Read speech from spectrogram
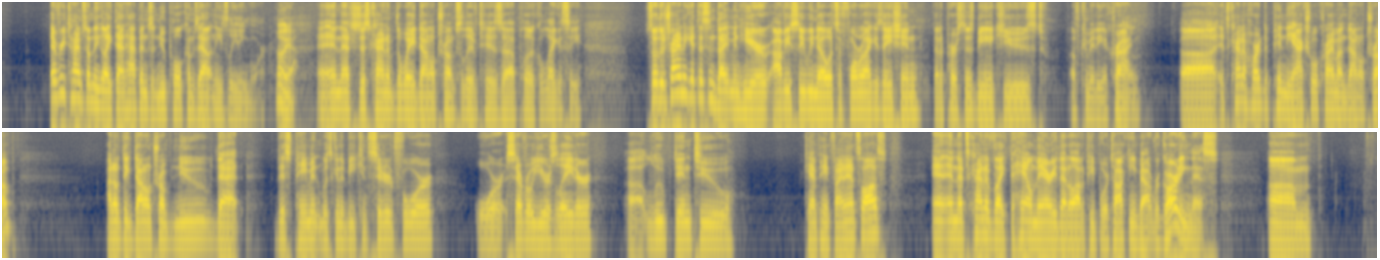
every time something like that happens, a new poll comes out and he's leading more. Oh yeah, And, and that's just kind of the way Donald Trump's lived his uh, political legacy. So they're trying to get this indictment here. Obviously, we know it's a formal accusation that a person is being accused of committing a crime. Uh, it's kind of hard to pin the actual crime on Donald Trump. I don't think Donald Trump knew that this payment was going to be considered for, or several years later, uh, looped into campaign finance laws. And, and that's kind of like the Hail Mary that a lot of people were talking about regarding this, um,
